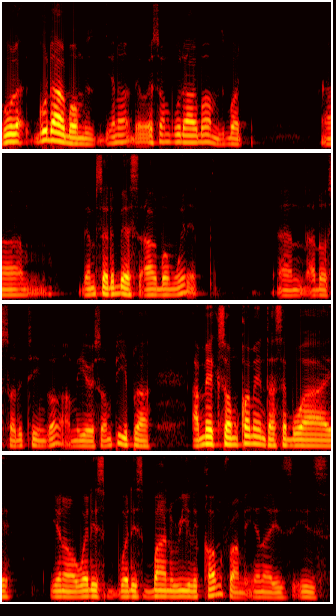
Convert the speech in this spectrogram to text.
good good albums. You know, there were some good albums, but um, them said the best album win it, and I just saw the thing go. I hear some people. I make some comment. I said, "Why, you know, where this where this band really come from? You know, is is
